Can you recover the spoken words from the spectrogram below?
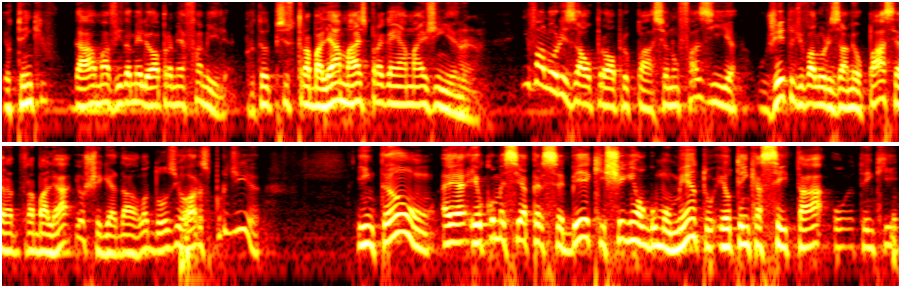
eu tenho que dar uma vida melhor para minha família. Portanto, eu preciso trabalhar mais para ganhar mais dinheiro. É. E valorizar o próprio passe eu não fazia. O jeito de valorizar meu passe era trabalhar. Eu cheguei a dar aula 12 horas por dia. Então, é, eu comecei a perceber que chega em algum momento eu tenho que aceitar ou eu tenho que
